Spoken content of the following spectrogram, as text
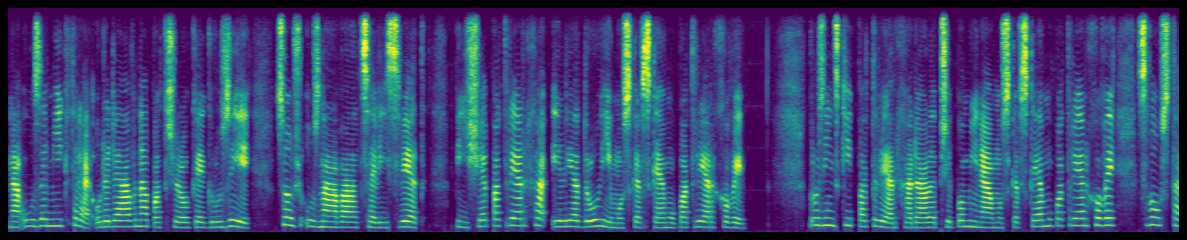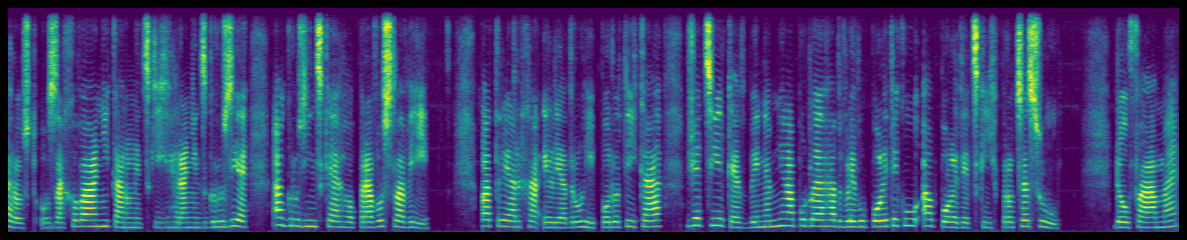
na území, které odedávna patřilo ke Gruzii, což uznává celý svět, píše patriarcha Ilja II. moskevskému patriarchovi. Gruzínský patriarcha dále připomíná moskevskému patriarchovi svou starost o zachování kanonických hranic Gruzie a gruzínského pravoslaví. Patriarcha Ilja II. podotýká, že církev by neměla podléhat vlivu politiků a politických procesů. Doufáme,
